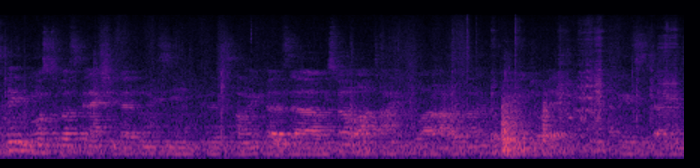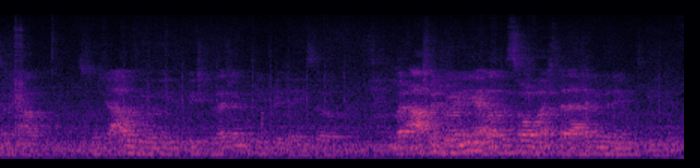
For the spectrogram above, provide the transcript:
I think most of us can actually definitely see this coming because uh, we spent a lot of time, a lot of hours on it, but we enjoyed it. I think it's definitely something I'll, especially I would be looking in the future because I joined the team pretty late. So, but after joining, I loved it so much that I haven't been able to leave it.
